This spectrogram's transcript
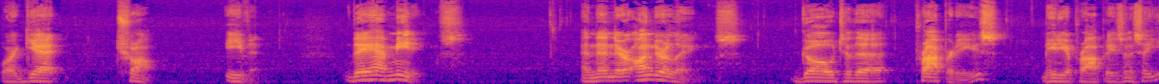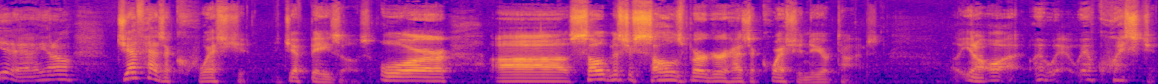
or get Trump even. They have meetings. And then their underlings go to the properties, media properties, and they say, yeah, you know, Jeff has a question, Jeff Bezos, or uh, so Mr. Sulzberger has a question, New York Times. You know, we have questions.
